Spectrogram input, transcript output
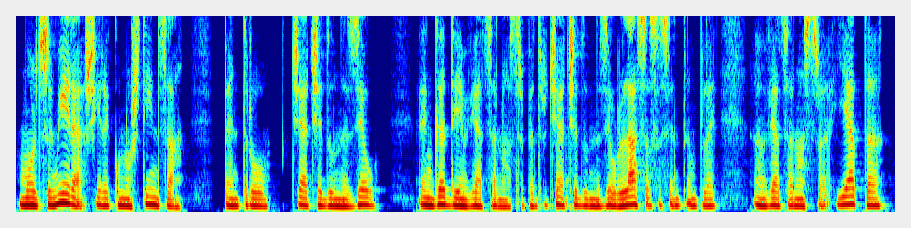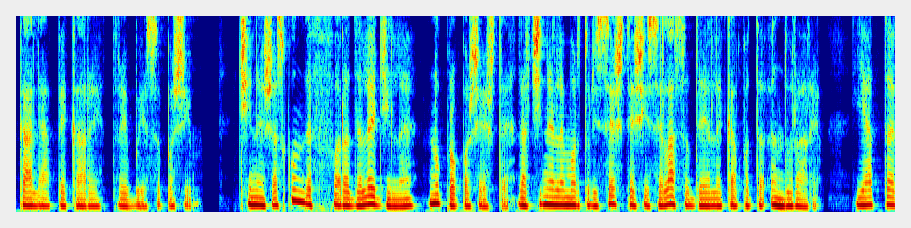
mulțumirea și recunoștința pentru ceea ce Dumnezeu îngăduie în viața noastră, pentru ceea ce Dumnezeu lasă să se întâmple în viața noastră. Iată calea pe care trebuie să pășim. Cine își ascunde fără de legile nu propășește, dar cine le mărturisește și se lasă de ele capătă îndurare. Iată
